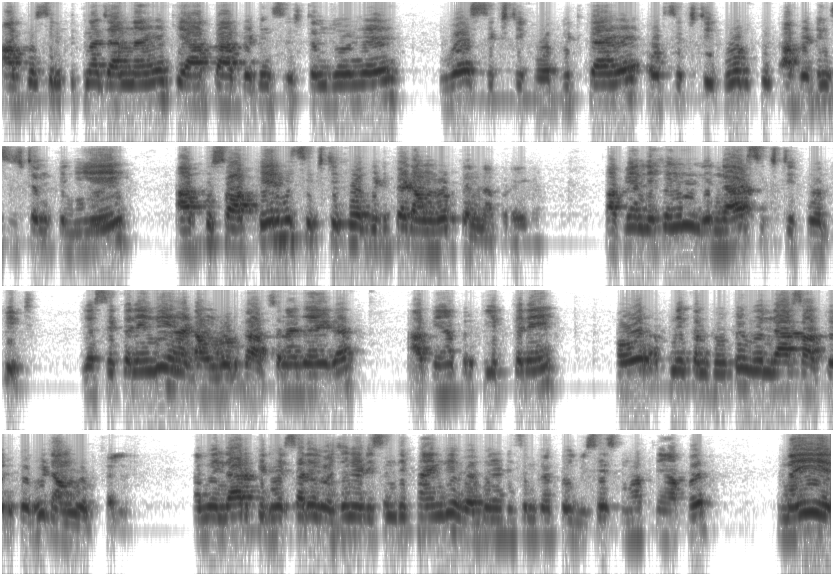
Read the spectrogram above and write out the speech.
आपको सिर्फ़ इतना जानना है कि आपका ऑपरेटिंग सिस्टम जो है, वह 64 बिट का है और 64 बिट ऑपरेटिंग सिस्टम के लिए आपको सॉफ्टवेयर भी 64 बिट का डाउनलोड करना पड़ेगा। आप यहाँ लिखेंगे विंडार 64 बिट जैसे करेंगे, यहाँ डाउनलोड का ऑप्शन आ जाएगा। आप यहाँ पर क्लिक करें और अपने कंप्यूटर विंडार सॉफ्टवेयर को भी डाउनलोड कर लें। अब विंडार के ढेर सारे वर्जन एडिशन दिखाएँगे। वर्जन एडिशन का कोई विशेष महत्व यहाँ पर नहीं है।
